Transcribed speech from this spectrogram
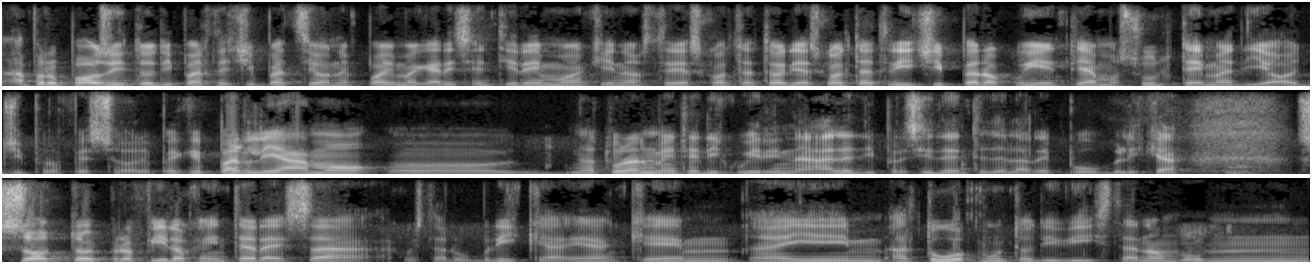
a proposito di partecipazione, poi magari sentiremo anche i nostri ascoltatori e ascoltatrici, però qui entriamo sul tema di oggi, professore, perché parliamo eh, naturalmente di Quirinale, di Presidente della Repubblica, sotto il profilo che interessa a questa rubrica e anche mh, mm, ai, al tuo punto di vista. No? Mm,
